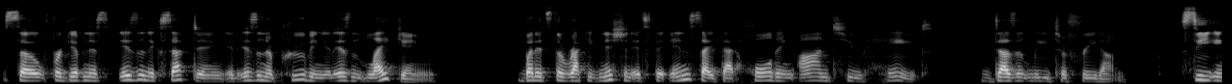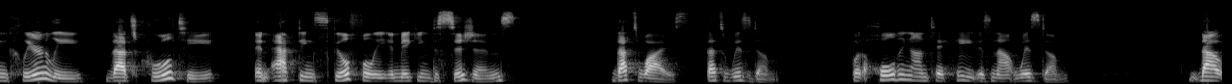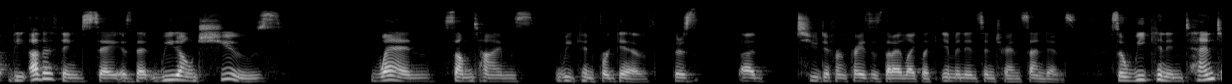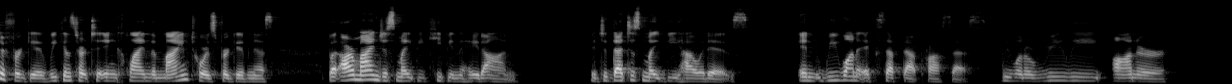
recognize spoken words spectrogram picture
so forgiveness isn't accepting, it isn't approving, it isn't liking, But it's the recognition, it's the insight that holding on to hate doesn't lead to freedom. Seeing clearly that's cruelty and acting skillfully in making decisions, that's wise. That's wisdom. But holding on to hate is not wisdom. Now, the other thing to say is that we don't choose when sometimes we can forgive. There's uh, two different phrases that I like, like immanence and transcendence. So we can intend to forgive, we can start to incline the mind towards forgiveness, but our mind just might be keeping the hate on. It, that just might be how it is. And we want to accept that process. We want to really honor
